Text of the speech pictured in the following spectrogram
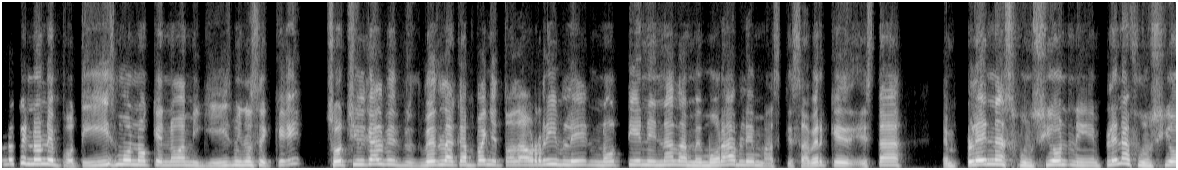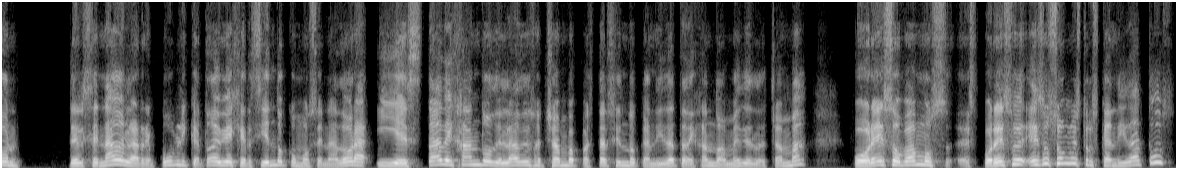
no, que no nepotismo, no que no amiguismo y no sé qué. Xochitl Galvez, pues, ves la campaña toda horrible, no tiene nada memorable más que saber que está en plenas funciones, en plena función del Senado de la República, todavía ejerciendo como senadora y está dejando de lado esa chamba para estar siendo candidata, dejando a medias la chamba. Por eso vamos, es por eso, esos son nuestros candidatos.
